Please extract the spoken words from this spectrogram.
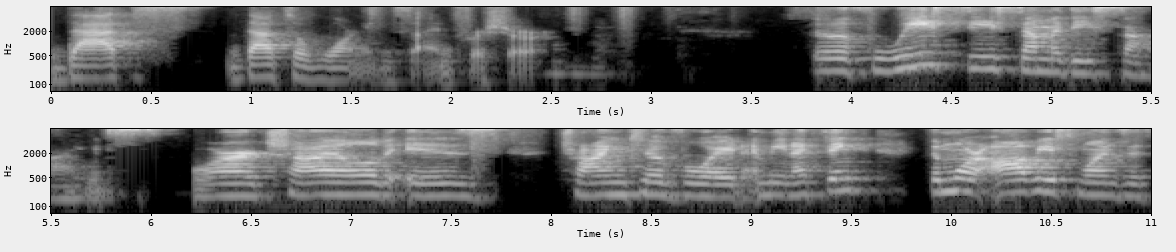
that's that's a warning sign for sure so if we see some of these signs or our child is trying to avoid. I mean, I think the more obvious ones is,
